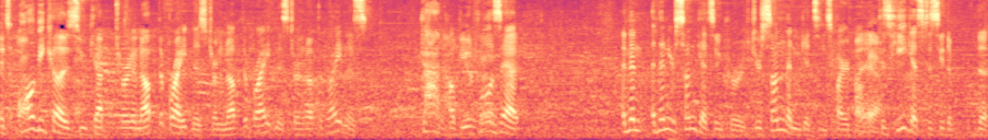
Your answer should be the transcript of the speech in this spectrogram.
It's all because you kept turning up the brightness, turning up the brightness, turning up the brightness. God, how beautiful is that? And then, and then your son gets encouraged. Your son then gets inspired by Oh, that yeah. because he gets to see the, the,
